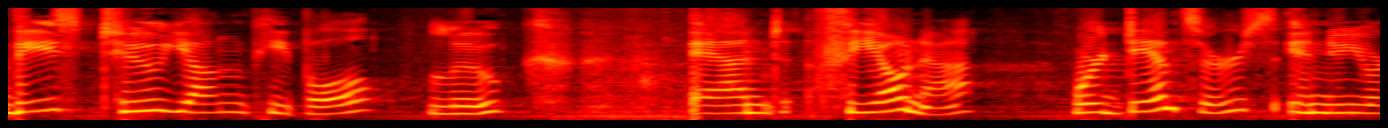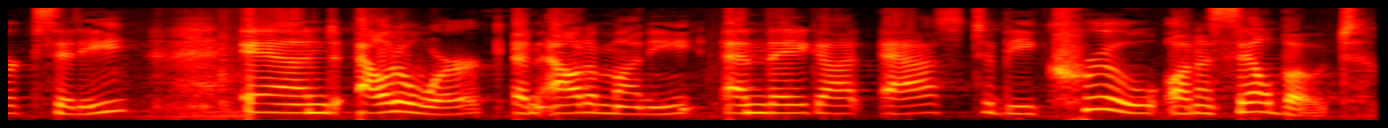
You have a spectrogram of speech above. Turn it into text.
these two young people, Luc and Fiona, were dancers in New York City and out of work and out of money, and they got asked to be crew on a sailboat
